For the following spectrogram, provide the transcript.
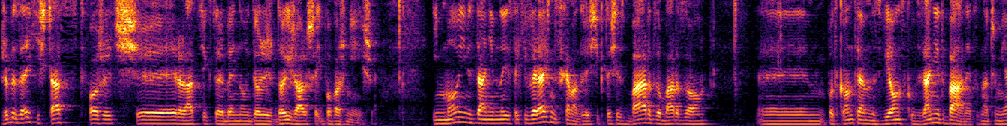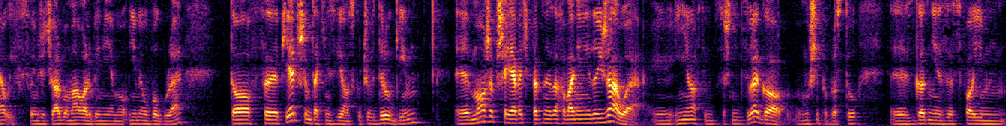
żeby za jakiś czas stworzyć e, relacje, które będą dojrzalsze i poważniejsze. I moim zdaniem no jest taki wyraźny schemat, że jeśli ktoś jest bardzo, bardzo pod kątem związków zaniedbany, to znaczy miał ich w swoim życiu albo mało, albo nie miał, nie miał w ogóle, to w pierwszym takim związku, czy w drugim, y, może przejawiać pewne zachowania niedojrzałe i nie ma w tym też nic złego. Musi po prostu y, zgodnie ze swoim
